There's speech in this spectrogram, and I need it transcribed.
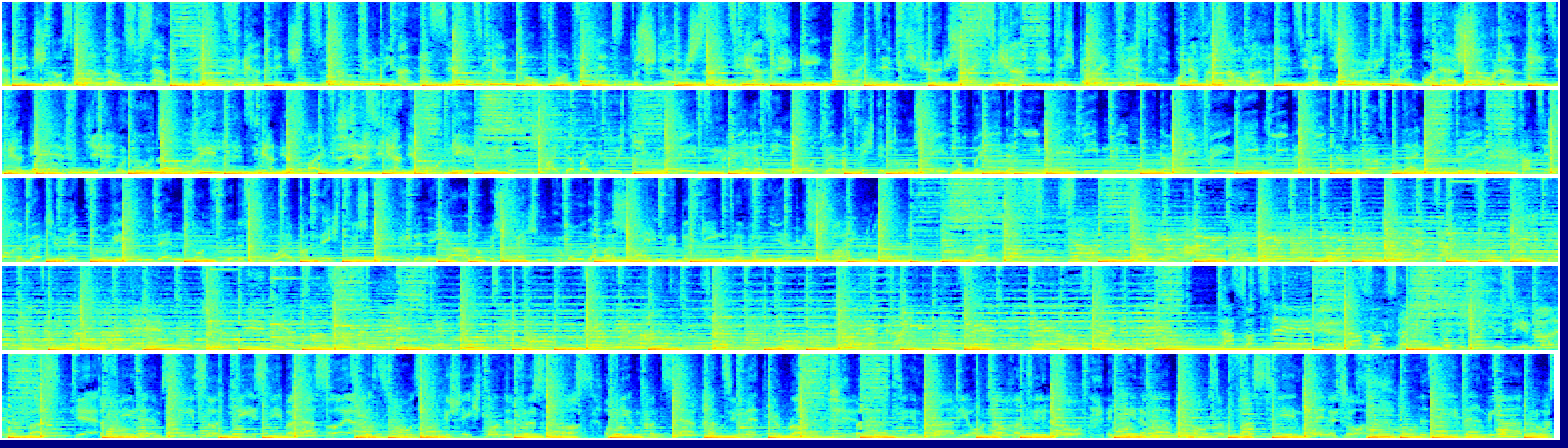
kann Menschen auseinander und zusammenbringen. Sie kann Menschen zusammenführen, die anders sind. Sie kann aufbauen, verletzen und stürmisch sein. Sie kann gegen dich sein, setzt sich für dich ein. Sie kann dich beeinflussen oder verzaubern. Sie lässt dich fröhlich sein oder schaudern. Sie kann dir helfen und nur zu reden. Sie kann dir zweifeln, sie kann dir Mut geben. Entwickelt sich weiter, weil sie durch die Jugend lebt. Lehrer sehen rot, wenn was nicht im Duden steht. Wörtchen mitzureden. Denn sonst würdest du einfach nichts verstehen. Denn egal ob es sprechen oder was schreiben, das Gegenteil von ihr Spielen sie in Reim gefasst. Doch viele MCs sollten dies lieber lassen. Sie ist zu Hause in Geschichten und in Fürstenpost. Auf jedem Konzert hat sie mitgerockt. Man hört sie im Radio und auch am Telefon. In jeder Werbepause und fast in jedem Klingelton. Ohne sie wären wir ratlos,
